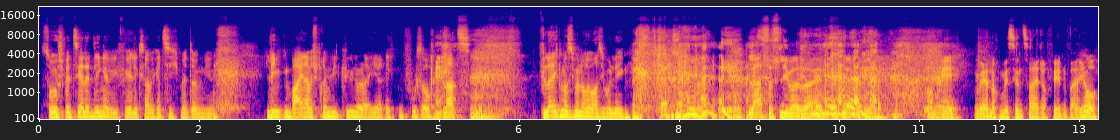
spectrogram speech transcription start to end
So spezielle Dinge wie Felix habe ich jetzt nicht mit irgendwie linken Bein abspringen wie Kühn oder hier rechten Fuß auf dem Platz. Vielleicht muss ich mir noch was überlegen. Lass es lieber sein. okay, wäre noch ein bisschen Zeit auf jeden Fall. Jo,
